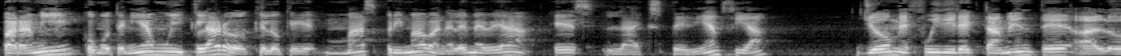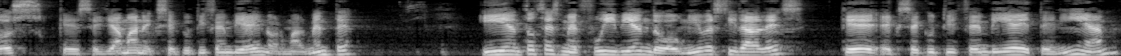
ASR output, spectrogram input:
Para mí, como tenía muy claro que lo que más primaba en el MBA es la experiencia, yo me fui directamente a los que se llaman Executive MBA normalmente. Y entonces me fui viendo a universidades que Executive MBA tenían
